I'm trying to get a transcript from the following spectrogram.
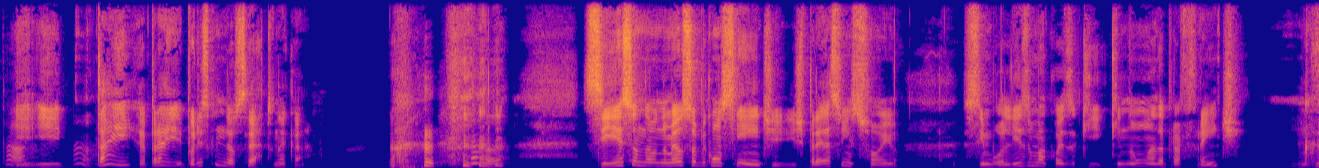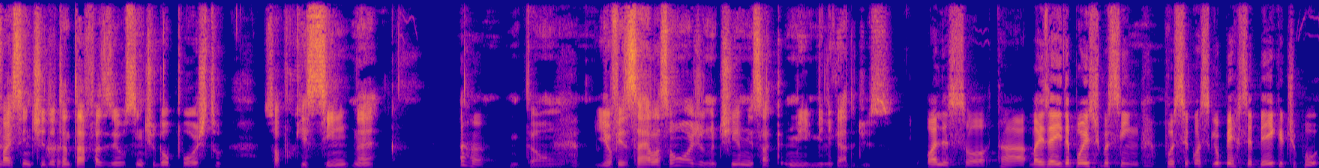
Tá. E, e Ah. tá aí, é pra ir. Por isso que não deu certo, né, cara? Aham. Se isso no meu subconsciente, expresso em sonho, simboliza uma coisa que, que não anda pra frente, não faz sentido eu tentar fazer o sentido oposto, só porque sim, né? Aham. Então. E eu fiz essa relação hoje, eu não tinha me, me- me ligado disso. Olha só, tá. Mas aí depois, tipo assim, você conseguiu perceber que, tipo,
